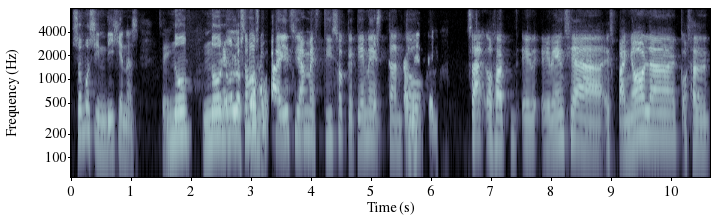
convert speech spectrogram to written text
somos indígenas. Sí. No, no, no lo Somos somos. un país ya mestizo que tiene tanto o sea, herencia española, o sea,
